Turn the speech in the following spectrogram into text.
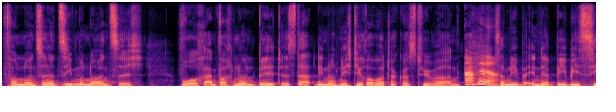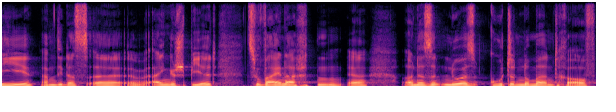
von 1997, wo auch einfach nur ein Bild ist, da hatten die noch nicht die Roboterkostüme an. Ach ja. Das haben die in der BBC, haben die das äh, äh, eingespielt zu Weihnachten, ja. Und da sind nur gute Nummern drauf.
